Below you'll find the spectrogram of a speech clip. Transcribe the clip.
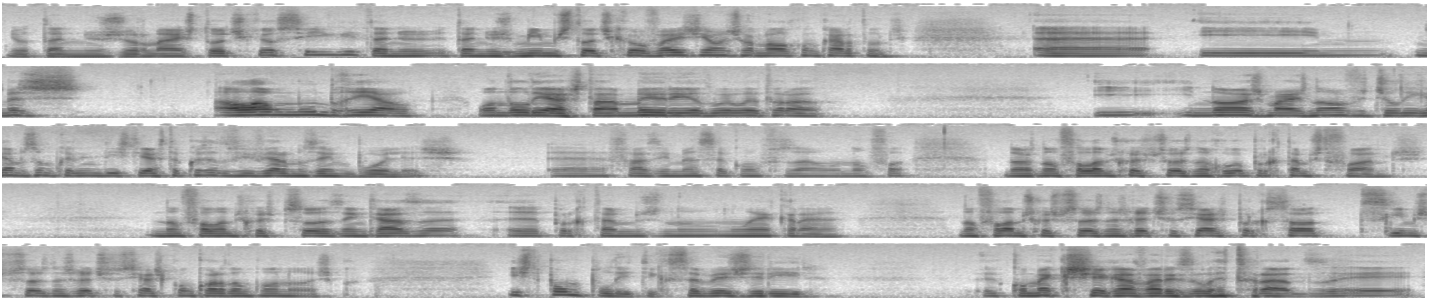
Eu tenho os jornais todos que eu sigo e tenho, tenho os memes todos que eu vejo e é um jornal com cartoons. Uh, e, mas há lá um mundo real, onde aliás está a maioria do eleitorado. E, e nós, mais novos, desligamos um bocadinho disto. E esta coisa de vivermos em bolhas uh, faz imensa confusão. Não nós não falamos com as pessoas na rua porque estamos de fones. Não falamos com as pessoas em casa uh, porque estamos num, num ecrã não falamos com as pessoas nas redes sociais porque só seguimos pessoas nas redes sociais que concordam connosco. Isto para um político saber gerir eh, como é que chega a vários eleitorados é.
